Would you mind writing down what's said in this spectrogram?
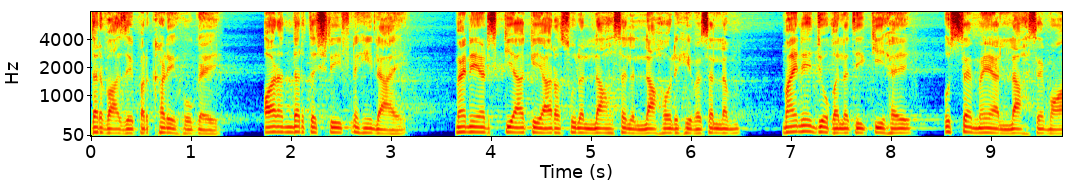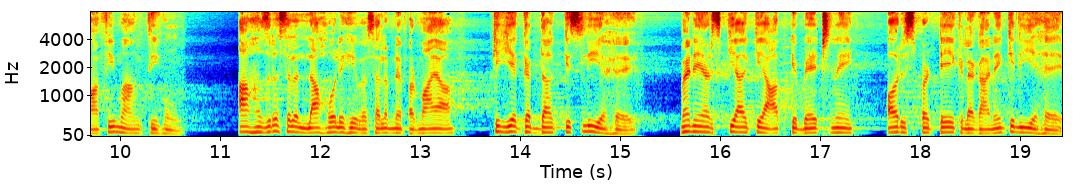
دروازے پر کھڑے ہو گئے اور اندر تشریف نہیں لائے۔ میں نے عرض کیا کہ یا رسول اللہ صلی اللہ علیہ وسلم، میں نے جو غلطی کی ہے، اس سے میں اللہ سے معافی مانگتی ہوں۔ آ، حضرت صلی اللہ علیہ وسلم نے فرمایا کہ یہ گدہ کس لیے ہے؟ میں نے عرض کیا کہ آپ کے بیٹھنے اور اس پر ٹیک لگانے کے لیے ہے۔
